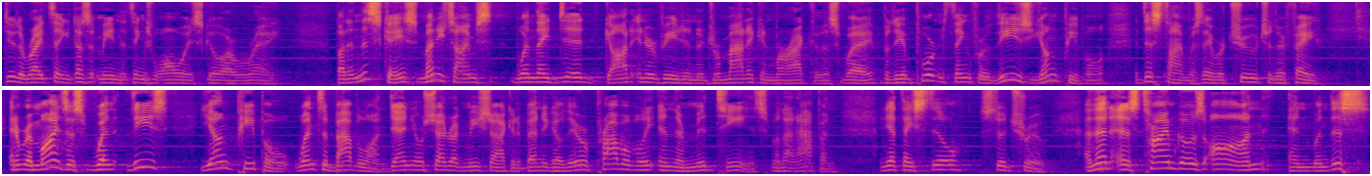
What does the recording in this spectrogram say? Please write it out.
do the right thing, it doesn't mean that things will always go our way. But in this case, many times when they did, God intervened in a dramatic and miraculous way. But the important thing for these young people at this time was they were true to their faith. And it reminds us when these young people went to Babylon, Daniel, Shadrach, Meshach, and Abednego, they were probably in their mid teens when that happened. And yet they still stood true. And then as time goes on, and when this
